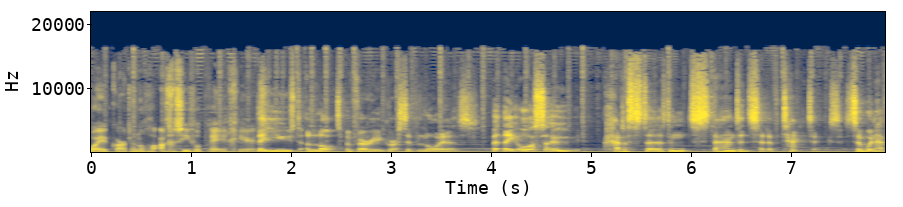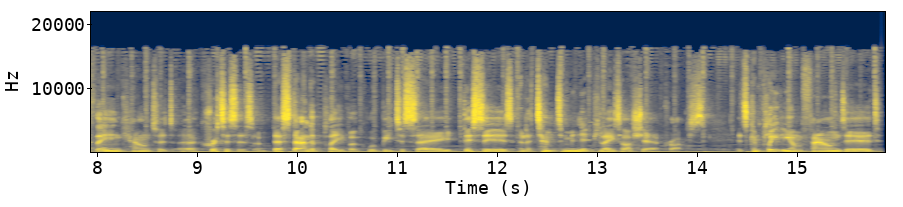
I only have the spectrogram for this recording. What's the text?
Wirecard er nogal agressief op reageert. They used a lot of very aggressive lawyers, but they also had a certain standard set of tactics. So whenever they encountered uh, criticism, their standard playbook would be to say, "This is an attempt to manipulate our share price. It's completely unfounded.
